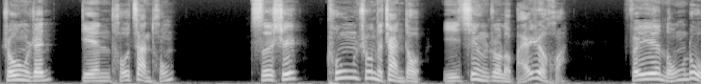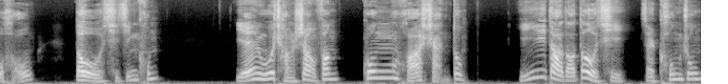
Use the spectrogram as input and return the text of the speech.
众人点头赞同。此时，空中的战斗已进入了白热化，飞龙怒吼，斗气惊空。演武场上方光华闪动，一道道斗气在空中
